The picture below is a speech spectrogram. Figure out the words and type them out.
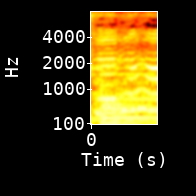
será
